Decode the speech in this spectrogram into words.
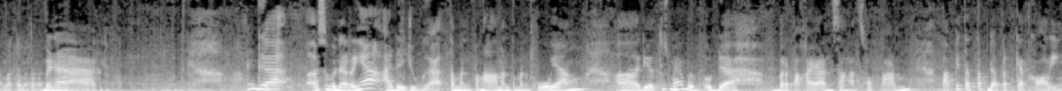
sama teman-teman? Benar. Enggak, eh, sebenarnya ada juga teman pengalaman temanku yang eh, dia tuh sebenarnya ber- udah berpakaian sangat sopan, tapi tetap dapat catcalling.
